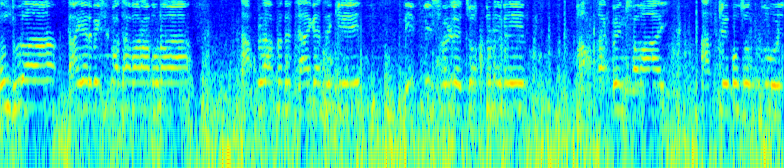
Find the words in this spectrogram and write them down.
বন্ধুরা, তাই আর বেশি কথা বাড়াবো না। আপনারা আপনাদের জায়গা থেকে নিজ নিজ শরীরের যত্ন নেবেন। ভালো থাকবেন সবাই। আজকে পর্যন্তই।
